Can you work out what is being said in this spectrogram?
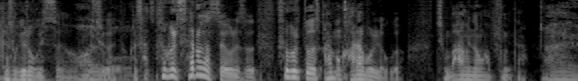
계속 이러고 있어요. 그래서 제가 아이고. 그래서 흙을 새로 샀어요. 그래서 흙을 또 한번 갈아보려고요. 지금 마음이 너무 아픕니다. 아유.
